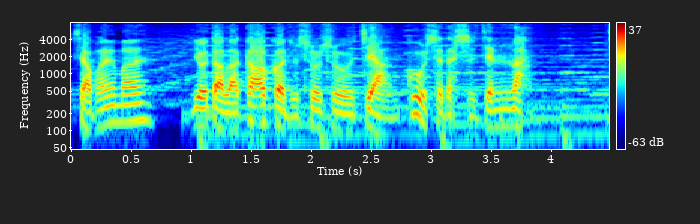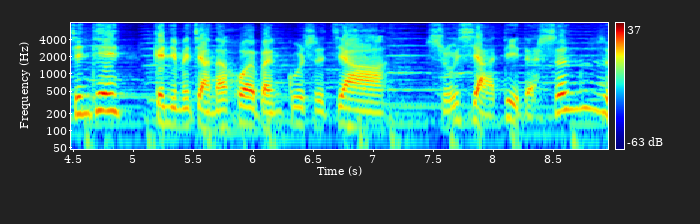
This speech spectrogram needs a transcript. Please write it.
小朋友们，又到了高个子叔叔讲故事的时间了。今天给你们讲的绘本故事叫《鼠小弟的生日》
